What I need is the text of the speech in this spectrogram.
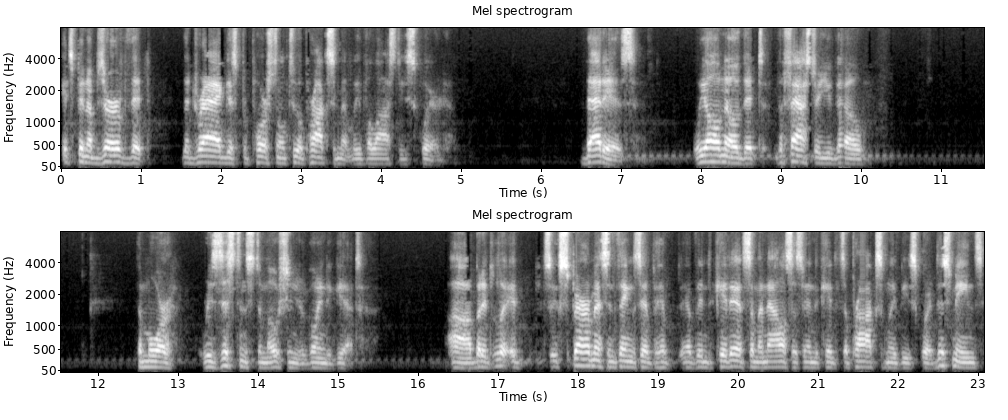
it's been observed that the drag is proportional to approximately velocity squared. That is, we all know that the faster you go, the more resistance to motion you're going to get. Uh, but it, it's experiments and things have, have, have indicated, and some analysis indicated it's approximately v squared. This means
